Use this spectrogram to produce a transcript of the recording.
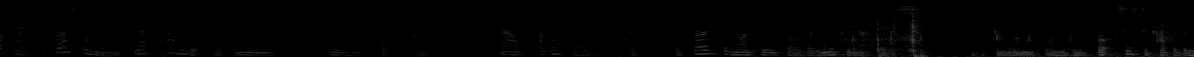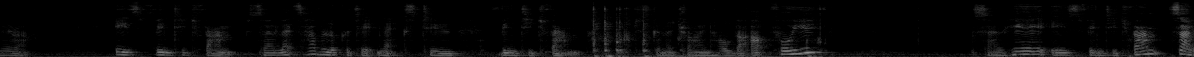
Okay, so first on in, let's have a look at the new Queen of Pop palette. Now, as I said, the, the first thing I thought of when looking at this, I'm just going to use one of these boxes to cover the mirror is Vintage Vamp. So let's have a look at it next to Vintage Vamp. I'm just going to try and hold that up for you. So here is Vintage Vamp. So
